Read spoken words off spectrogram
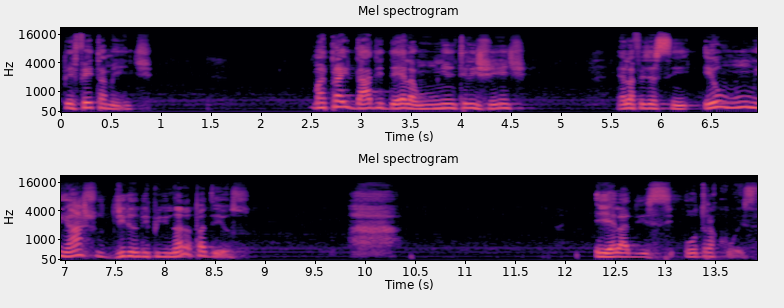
perfeitamente. Mas para a idade dela, uma menina inteligente, ela fez assim: Eu não me acho digna de pedir nada para Deus. E ela disse outra coisa.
